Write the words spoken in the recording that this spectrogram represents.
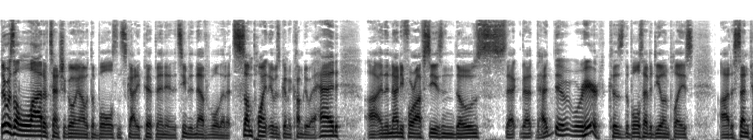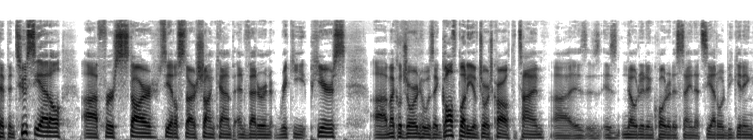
there was a lot of tension going on with the Bulls and Scottie Pippen, and it seemed inevitable that at some point it was going to come to a head. Uh, in the '94 offseason, those that that had were here because the Bulls have a deal in place uh, to send Pippen to Seattle uh, for star Seattle star Shawn Kemp and veteran Ricky Pierce. Uh, Michael Jordan, who was a golf buddy of George Karl at the time, uh, is, is, is noted and quoted as saying that Seattle would be getting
